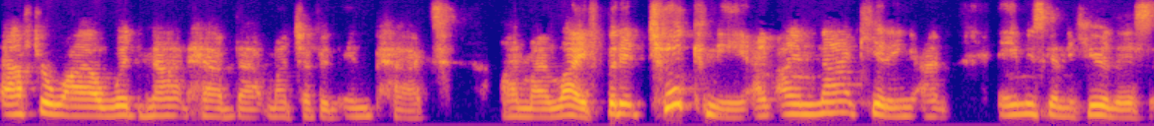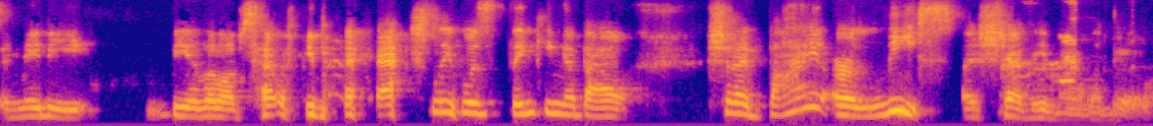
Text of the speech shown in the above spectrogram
after a while would not have that much of an impact on my life. But it took me, I'm, I'm not kidding. I'm, Amy's going to hear this and maybe be a little upset with me, but I actually was thinking about should I buy or lease a Chevy Malibu?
